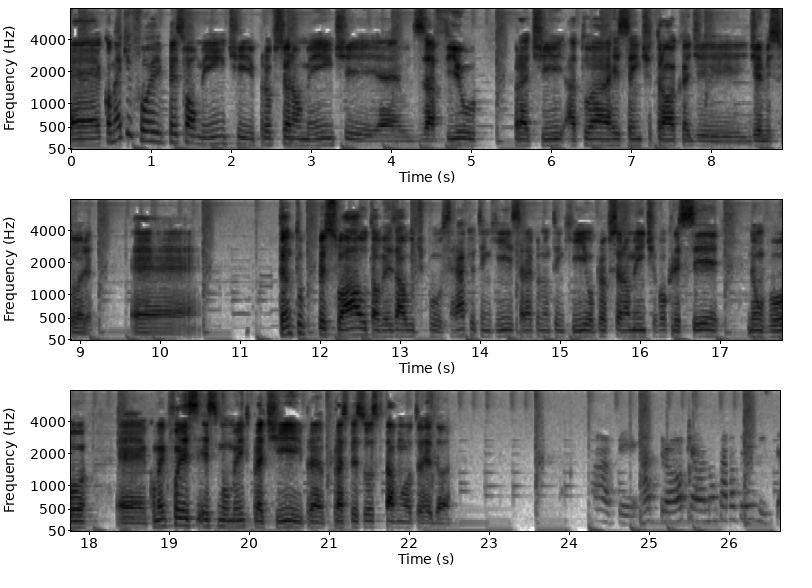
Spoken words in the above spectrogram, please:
É, como é que foi pessoalmente, profissionalmente, é, o desafio para ti, a tua recente troca de, de emissora? É, tanto pessoal, talvez algo tipo, será que eu tenho que ir, será que eu não tenho que ir? Ou profissionalmente, vou crescer, não vou? É, como é que foi esse, esse momento para ti e para as pessoas que estavam ao teu redor? Ah, a troca, ela não estava prevista.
